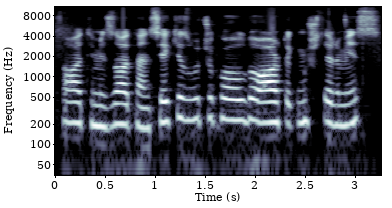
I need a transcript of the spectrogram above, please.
Saatimiz zaten 8.30 oldu. Artık müşterimiz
